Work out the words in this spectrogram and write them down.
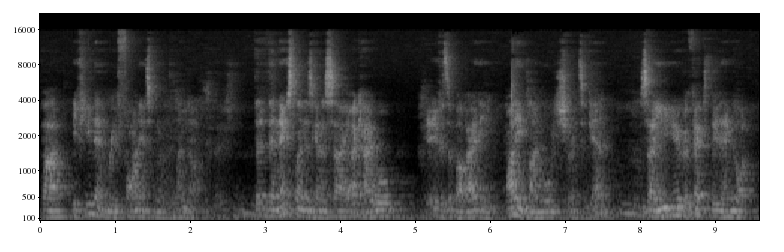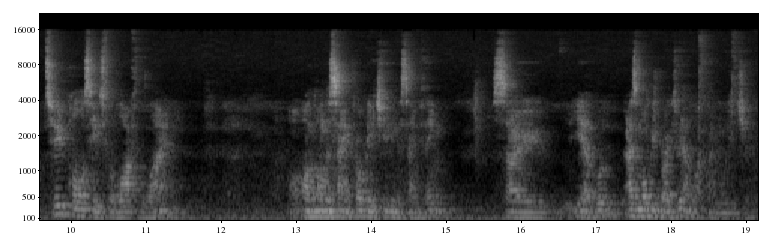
But if you then refinance with another lender, the, the next lender is going to say, okay, well, if it's above 80, I need loan mortgage insurance again. Mm. So you, you've effectively then got two policies for the life of the loan on, on the same property achieving the same thing. So, yeah, well, as mortgage brokers, we don't like loan mortgage insurance.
